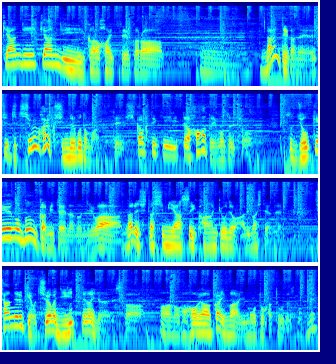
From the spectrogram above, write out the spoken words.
キャンディーキャンディーから入ってるから、うん、なんていうかね、ちょっと父親が早く死んでることもあって、比較的、母と妹でしょ。そ女系の文化みたいなのには、慣れ親しみやすい環境ではありましたよね。チャンネル権を父親が握ってないじゃないですか。あの、母親か今妹かってことですもんね。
